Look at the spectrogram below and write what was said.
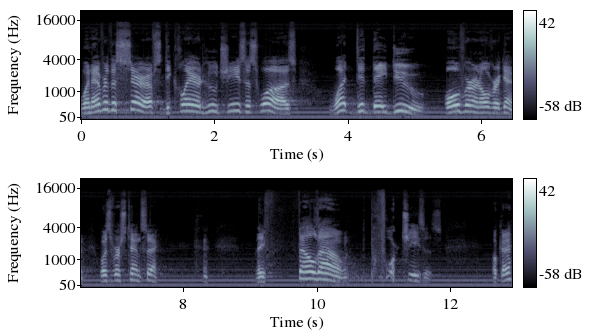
Whenever the seraphs declared who Jesus was, what did they do over and over again? What does verse 10 say? they fell down before Jesus. Okay?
